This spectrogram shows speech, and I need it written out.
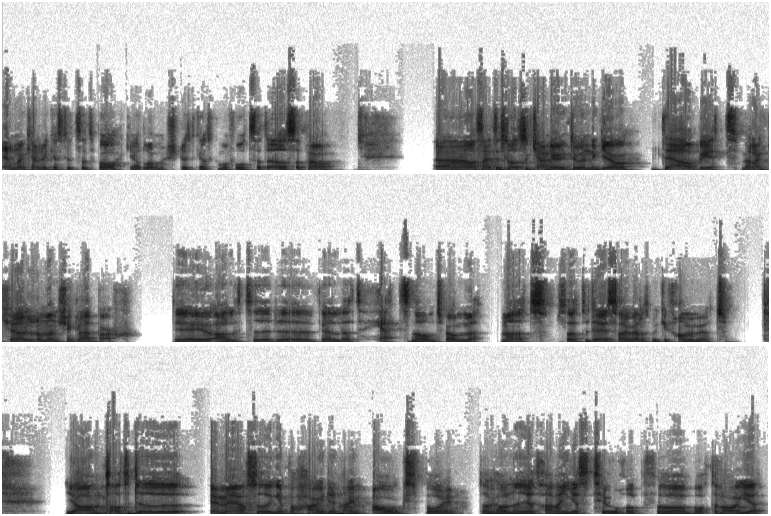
ändå kan lyckas studsa tillbaka eller om Stuttgart kommer fortsätta ösa på. Uh, och sen till slut så kan det ju inte undgå derbyt mellan Köln och Mönchengladbach. Det är ju alltid uh, väldigt hett när de två mö möts. Så att det ser jag väldigt mycket fram emot. Jag antar att du är mer sugen på Heidenheim Augsburg där vi har nya tränaren Jes Torup för bortalaget.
